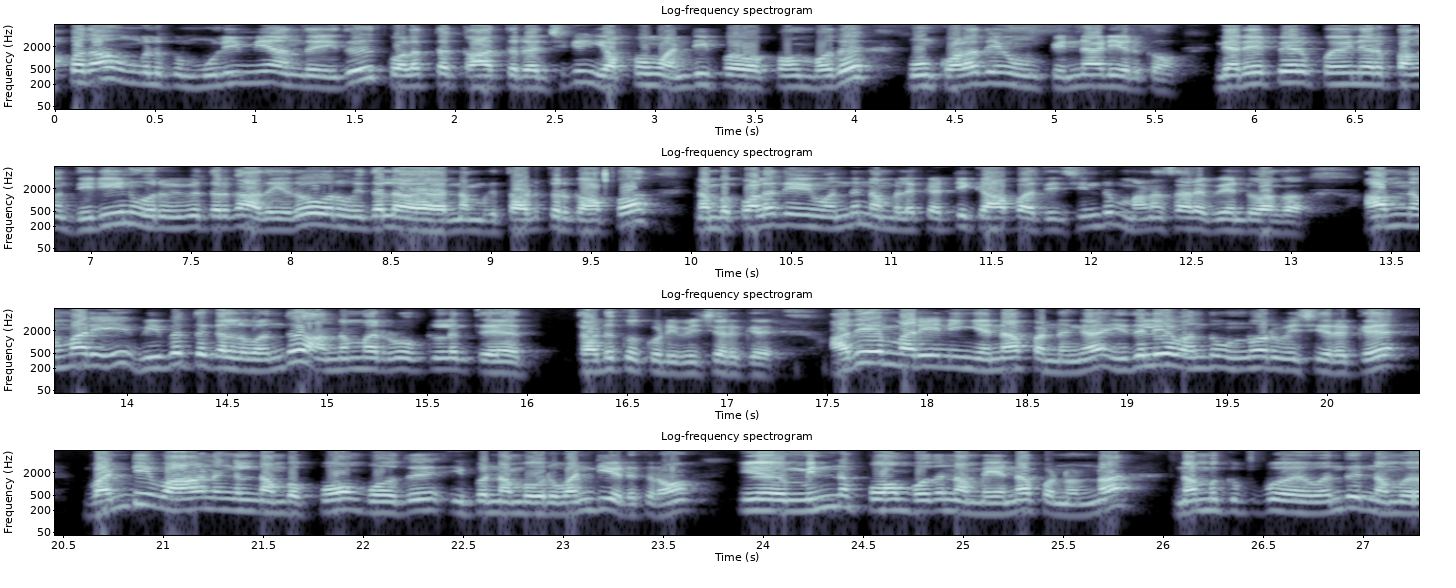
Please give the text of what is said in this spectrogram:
அப்பதான் உங்களுக்கு முழுமையா அந்த இது குளத்தை காத்து ரசிக்கும். எப்போ வண்டி போ போகும்போது உன் குலதெய்வம் பின்னாடி இருக்கும். நிறைய பேர் போயின்னு இருப்பாங்க. திடீர்னு ஒரு விபத்து இருக்கும். அது ஏதோ ஒரு இதில் நமக்கு தடுத்திருக்கோம். அப்போ நம்ம குலதெய்வம் வந்து நம்மளை கட்டி காப்பாத்திச்சுட்டு மனசார வேண்டுவாங்க. அந்த மாதிரி விபத்துகள் வந்து அந்த மாதிரி ரூட்ல தடுக்கக்கூடிய விஷயம் இருக்கு. அதே மாதிரி நீங்க என்ன பண்ணுங்க இதுலயே வந்து இன்னொரு விஷயம் இருக்கு. வண்டி வாகனங்கள் நம்ம போகும்போது இப்போ நம்ம ஒரு வண்டி எடுக்கிறோம். முன்ன போகும்போது நம்ம என்ன பண்ணோம்னா நமக்கு வந்து நம்ம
